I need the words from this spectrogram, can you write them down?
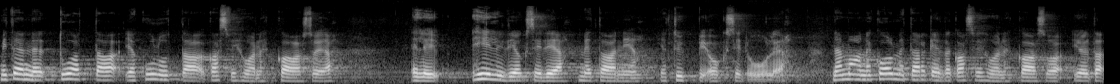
miten ne tuottaa ja kuluttaa kasvihuonekaasuja, eli hiilidioksidia, metaania ja typpioksiduulia. Nämä on ne kolme tärkeintä kasvihuonekaasua, joita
